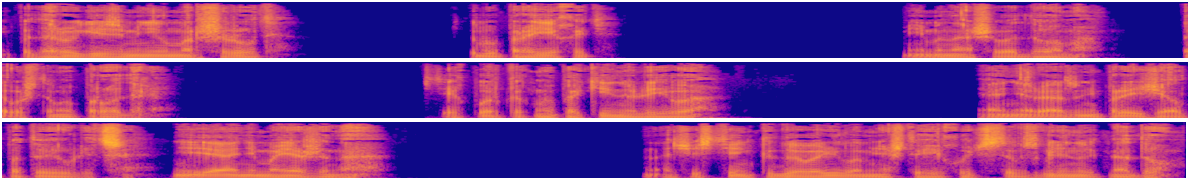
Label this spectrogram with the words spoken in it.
и по дороге изменил маршрут, чтобы проехать мимо нашего дома, того, что мы продали. С тех пор, как мы покинули его, я ни разу не проезжал по той улице. Ни я, ни моя жена. Она частенько говорила мне, что ей хочется взглянуть на дом.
